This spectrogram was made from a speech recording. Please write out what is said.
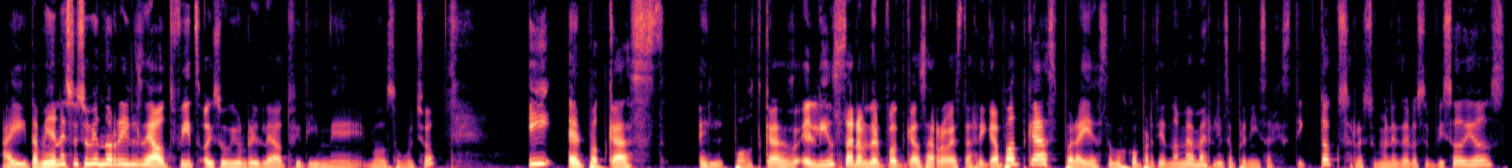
Ahí también estoy subiendo reels de outfits. Hoy subí un reel de outfit y me, me gustó mucho. Y el podcast, el podcast, el Instagram del podcast, arroba esta rica podcast. Por ahí estamos compartiendo memes, reels, aprendizajes, TikToks, resúmenes de los episodios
